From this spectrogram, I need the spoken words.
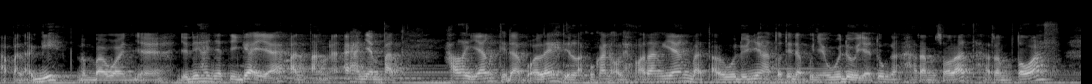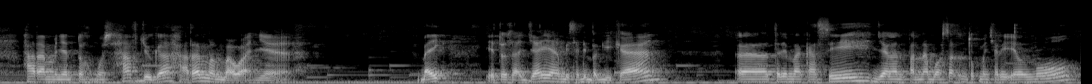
apalagi membawanya. Jadi hanya tiga ya pantangan eh hanya empat hal yang tidak boleh dilakukan oleh orang yang batal wudhunya atau tidak punya wudhu yaitu nggak haram sholat, haram tawaf, haram menyentuh mushaf juga haram membawanya. Baik, itu saja yang bisa dibagikan. Uh, terima kasih, jangan pernah bosan untuk mencari ilmu.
